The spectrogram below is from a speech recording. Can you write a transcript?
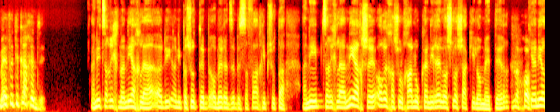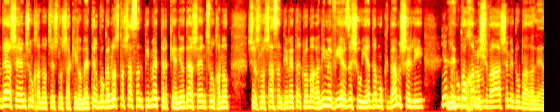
מאיפה תיקח את זה? אני צריך נניח, לה, אני, אני פשוט אומר את זה בשפה הכי פשוטה, אני צריך להניח שאורך השולחן הוא כנראה לא שלושה קילומטר, נכון. כי אני יודע שאין שולחנות של שלושה קילומטר, והוא גם לא שלושה סנטימטר, כי אני יודע שאין שולחנות של שלושה סנטימטר, כלומר אני מביא איזשהו ידע מוקדם שלי ידע לתוך מוקדם. המשוואה שמדובר עליה.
